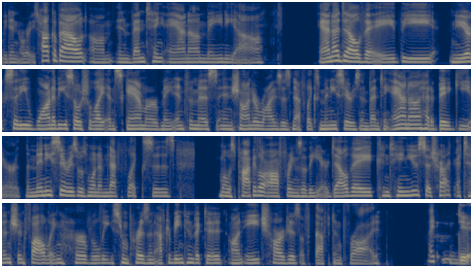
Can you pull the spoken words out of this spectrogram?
we didn't already talk about, um, inventing Anna mania. Anna Delvey, the New York City wannabe socialite and scammer made infamous in Shonda Rhimes' Netflix miniseries Inventing Anna, had a big year. The miniseries was one of Netflix's most popular offerings of the year. Delvey continues to attract attention following her release from prison after being convicted on eight charges of theft and fraud. I yeah,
